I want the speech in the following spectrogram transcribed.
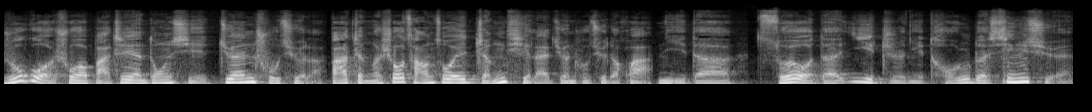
如果说把这件东西捐出去了，把整个收藏作为整体来捐出去的话，你的所有的意志，你投入的心血，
